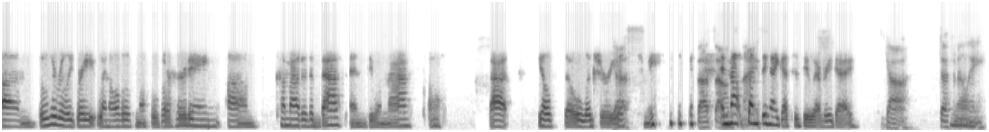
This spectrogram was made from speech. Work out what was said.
Um, those are really great when all those muscles are hurting. Um, come out of the bath and do a mask. Oh, that feels so luxurious yes. to me. That sounds and not nice. something I get to do every day. Yeah, definitely.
